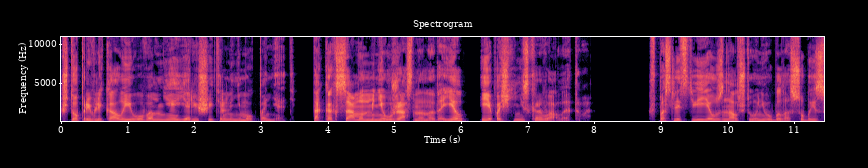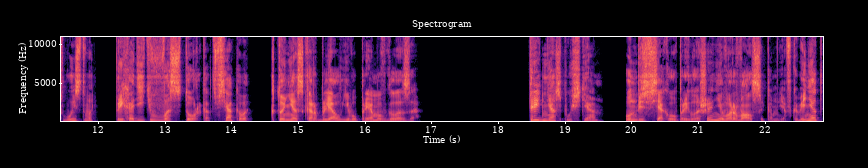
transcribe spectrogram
Что привлекало его во мне, я решительно не мог понять, так как сам он мне ужасно надоел, и я почти не скрывал этого. Впоследствии я узнал, что у него было особое свойство приходить в восторг от всякого, кто не оскорблял его прямо в глаза. Три дня спустя он без всякого приглашения ворвался ко мне в кабинет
